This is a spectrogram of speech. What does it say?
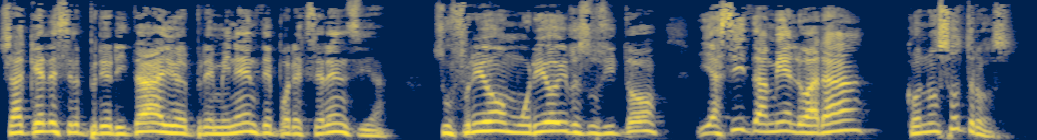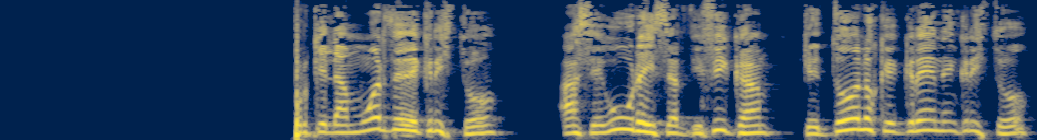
ya que Él es el prioritario, el preeminente por excelencia. Sufrió, murió y resucitó, y así también lo hará con nosotros. Porque la muerte de Cristo asegura y certifica que todos los que creen en Cristo,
